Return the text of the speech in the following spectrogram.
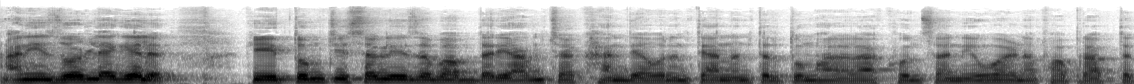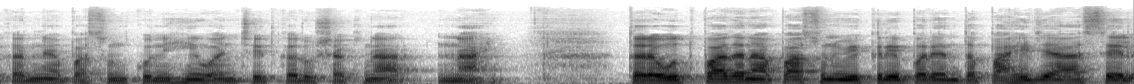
आणि जोडल्या गेलं की तुमची सगळी जबाबदारी आमच्या खांद्यावर त्यानंतर तुम्हाला लाखोंचा निव्वळ नफा प्राप्त करण्यापासून कुणीही वंचित करू शकणार नाही. तर उत्पादनापासून विक्रीपर्यंत पाहिजे असेल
